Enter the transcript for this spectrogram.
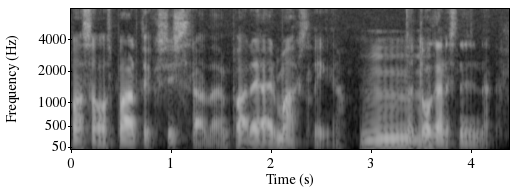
pasaules pārtikas izstrādājuma. Pārējā ir mākslīga. Mm. To gan es nezināju.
